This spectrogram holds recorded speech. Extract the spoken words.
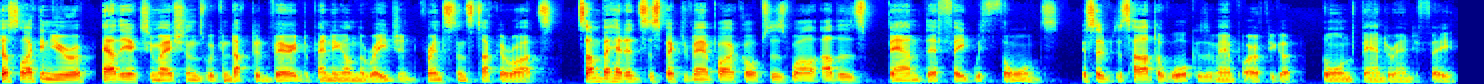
Just like in Europe, how the exhumations were conducted varied depending on the region. For instance, Tucker writes Some beheaded suspected vampire corpses, while others bound their feet with thorns. I guess it's hard to walk as a vampire if you've got thorns bound around your feet.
